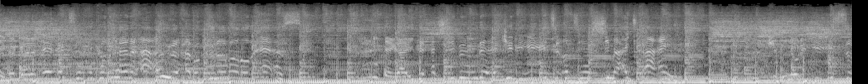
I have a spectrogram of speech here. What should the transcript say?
描かれたこの花は僕のものです。描いて自分で切り取ってしまいたい。君の理想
